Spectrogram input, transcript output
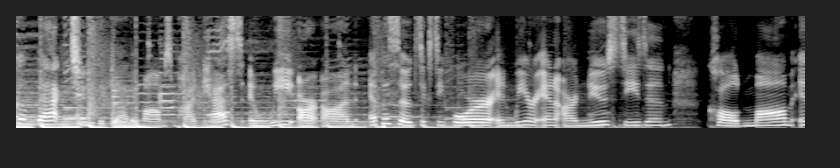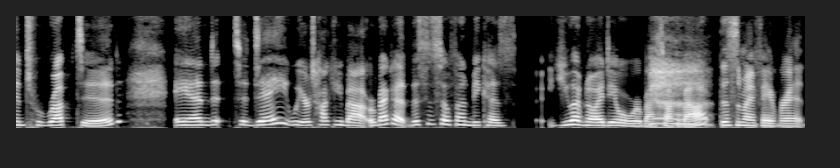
Welcome back to the Gather Moms podcast. And we are on episode 64, and we are in our new season called Mom Interrupted. And today we are talking about Rebecca. This is so fun because you have no idea what we're about to talk about. This is my favorite.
